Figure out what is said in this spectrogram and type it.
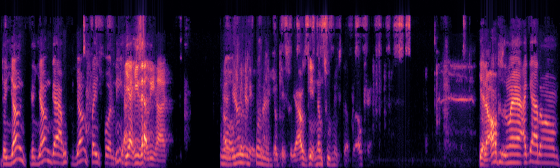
the young the young guy who young plays for Lehigh. Yeah, he's at Lehigh. Yeah, oh, okay, okay, okay, okay. So yeah, I was getting them two mixed up. Okay yeah, the offensive line. I got um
